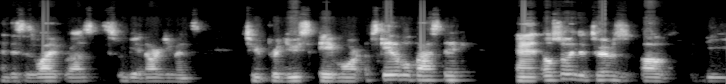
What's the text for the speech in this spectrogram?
And this is why for us, this would be an argument to produce a more upscalable plastic. And also in the terms of the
